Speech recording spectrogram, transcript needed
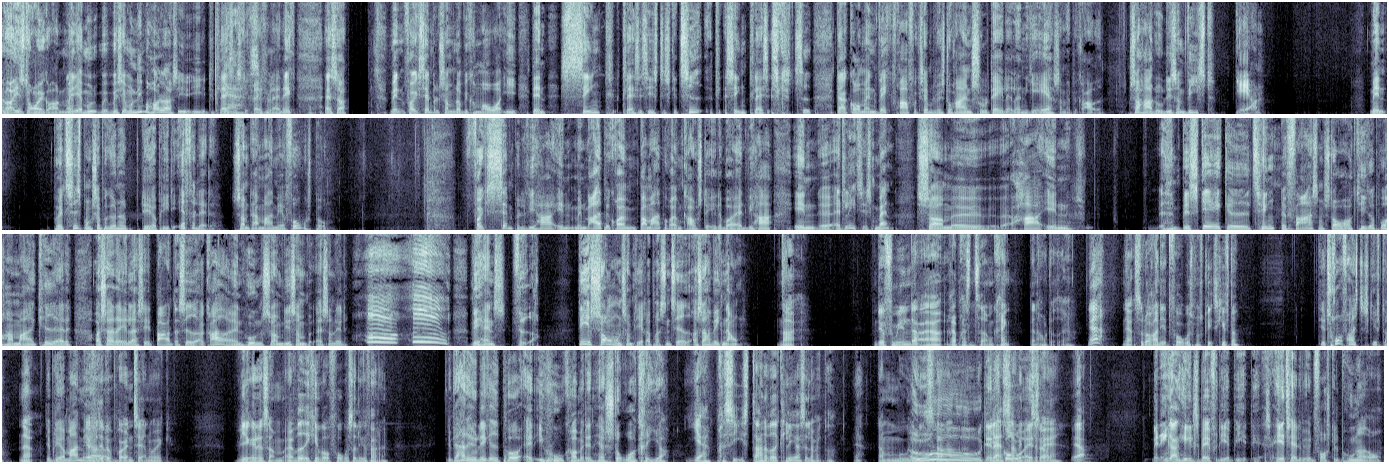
For historikeren. Men jeg må, hvis jeg må lige må holde os i, i det klassiske ja, Grækenland, ikke? Altså, men for eksempel som når vi kommer over i den senklassicistiske tid, senklassiske tid, der går man væk fra, for eksempel hvis du har en soldat eller en jæger, som er begravet, så har du ligesom vist jægeren. Men på et tidspunkt, så begynder det at blive det efterladte, som der er meget mere fokus på. For eksempel, vi har en, en meget berømt, bare meget berømt gravstele, hvor at vi har en øh, atletisk mand, som øh, har en beskækket, tænkende far, som står og kigger på ham meget ked af det. Og så er der ellers et barn, der sidder og græder, og en hund, som ligesom er sådan lidt ved hans fødder. Det er sorgen, som bliver repræsenteret, og så har vi ikke navn. Nej. Men det er jo familien, der er repræsenteret omkring den afdøde, ja. Ja. Ja, så du har ret i, at fokus måske skifter. Jeg tror faktisk, det skifter. Ja. Det bliver meget Mere... mere... Ja, for det, du pointerer nu, ikke? Virker det som. Og jeg ved ikke helt, hvor fokus har ligget før det. Jamen, der har det jo ligget på, at i hu kommer den her store kriger. Ja, præcis. Der har der været Kleos-elementet. Ja. Der muligvis har... Uh, den ja, er god, altså. Tilbage. Ja. Men ikke engang helt tilbage, fordi at vi, altså, her taler vi jo en forskel på 100 år.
